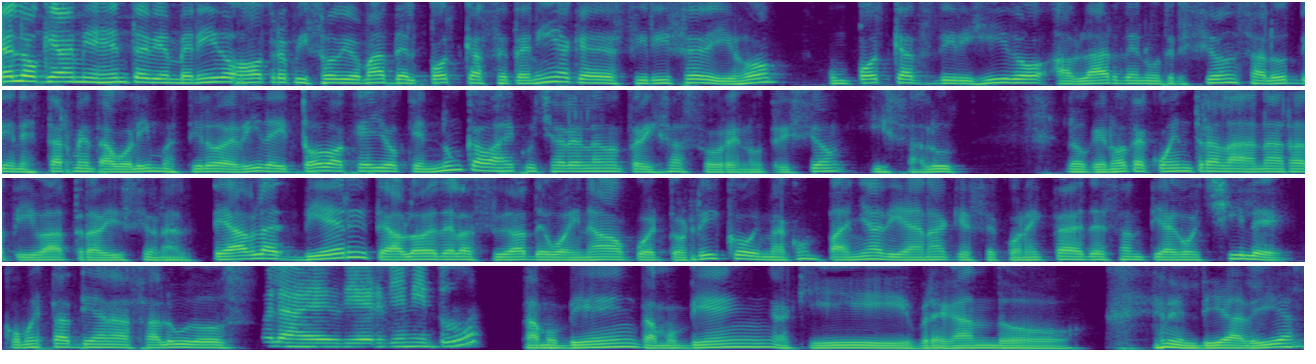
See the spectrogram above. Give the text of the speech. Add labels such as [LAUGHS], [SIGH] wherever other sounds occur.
¿Qué es lo que hay, mi gente? Bienvenidos a otro episodio más del podcast Se tenía que decir y se dijo. Un podcast dirigido a hablar de nutrición, salud, bienestar, metabolismo, estilo de vida y todo aquello que nunca vas a escuchar en la noticia sobre nutrición y salud. Lo que no te cuenta la narrativa tradicional. Te habla Edvier y te hablo desde la ciudad de Guaynabo, Puerto Rico y me acompaña Diana que se conecta desde Santiago, Chile. ¿Cómo estás, Diana? Saludos. Hola, Edvier. ¿Bien y tú? Estamos bien, estamos bien. Aquí bregando [LAUGHS] en el día a día.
